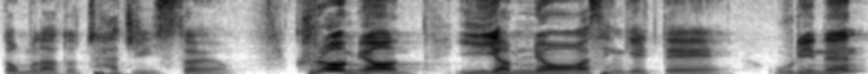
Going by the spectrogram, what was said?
너무나도 자주 있어요. 그러면 이 염려가 생길 때 우리는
